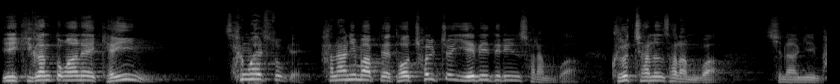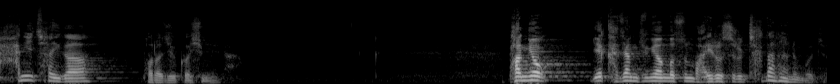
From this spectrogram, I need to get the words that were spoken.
이 기간 동안에 개인 생활 속에 하나님 앞에 더 철저히 예배드리는 사람과 그렇지 않은 사람과 신앙이 많이 차이가 벌어질 것입니다. 방역의 가장 중요한 것은 바이러스를 차단하는 거죠.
